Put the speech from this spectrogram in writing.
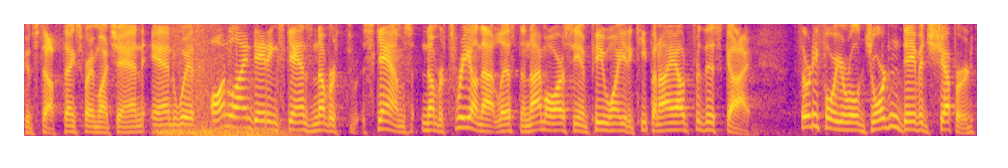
Good stuff. Thanks very much, Anne. And with online dating number th- scams number three on that list, Nanaimo oh RCMP want you to keep an eye out for this guy. 34 year old Jordan David Shepard,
